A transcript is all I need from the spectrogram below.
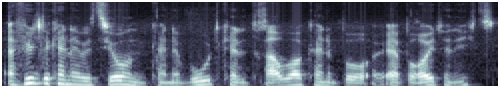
Er fühlte keine Emotionen, keine Wut, keine Trauer, keine er bereute nichts.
